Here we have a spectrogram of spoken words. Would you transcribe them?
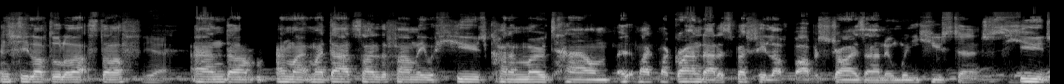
and she loved all of that stuff Yeah. and um, and my, my dad's side of the family were huge kind of Motown. Uh, My my granddad especially loved Barbra Streisand and Whitney Houston, just huge,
